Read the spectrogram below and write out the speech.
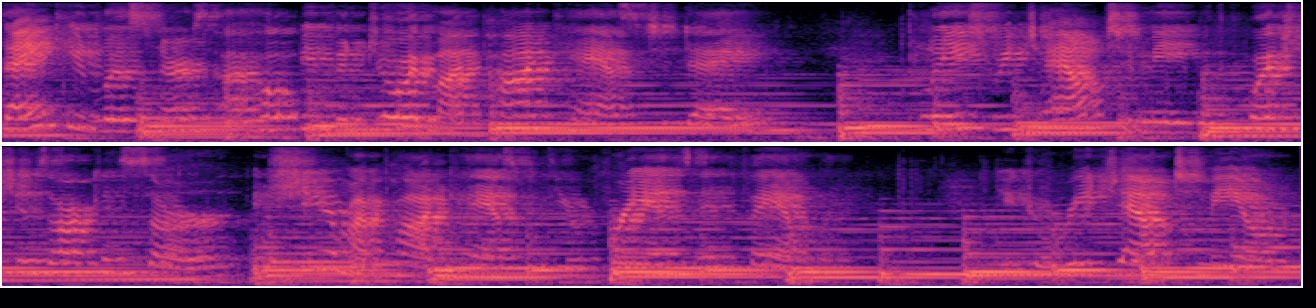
Thank you, listeners. I hope you've enjoyed my podcast today. Please reach out to me with questions or concern and share my podcast with your friends and family. You can reach out to me on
